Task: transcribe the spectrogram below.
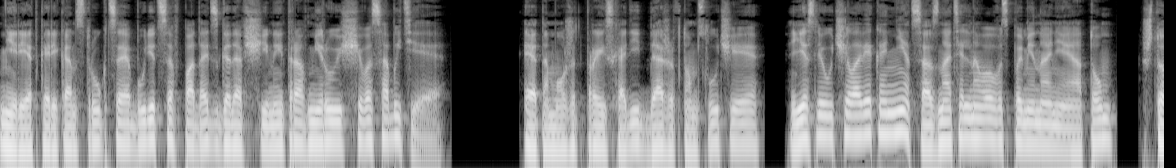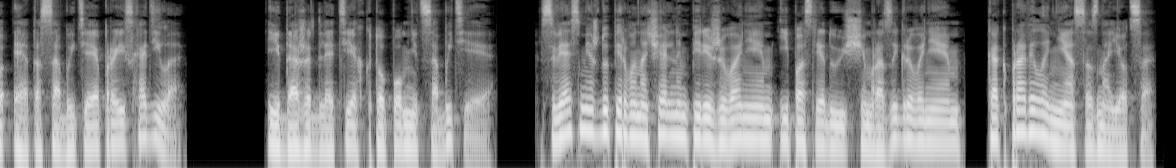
Нередко реконструкция будет совпадать с годовщиной травмирующего события. Это может происходить даже в том случае, если у человека нет сознательного воспоминания о том, что это событие происходило. И даже для тех, кто помнит событие, связь между первоначальным переживанием и последующим разыгрыванием, как правило, не осознается.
